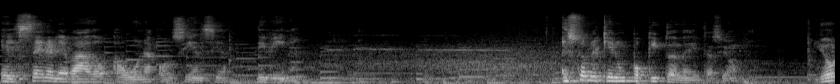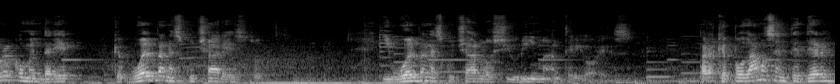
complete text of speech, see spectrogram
el ser elevado a una conciencia divina. Esto requiere un poquito de meditación. Yo recomendaría que vuelvan a escuchar esto y vuelvan a escuchar los shurim anteriores para que podamos entender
